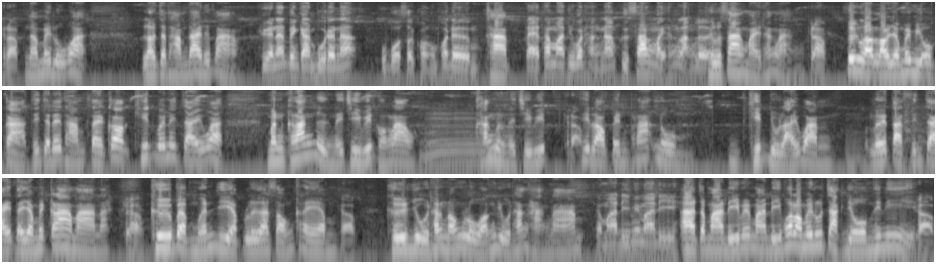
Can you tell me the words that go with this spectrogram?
ครับนะไม่รู้ว่าเราจะทำได้หรือเปล่า คืออันนั้นเป็นการบูรณะ อุโบสถของหลวงพ่อเดิม ครับแต่ถ้ามาที่วัดหางน้ำคือสร้างใหม่ทั้งหลังเลยคือสร้างใหม่ทั้งหลัง ครับ ซึ่งเราเรายังไม่มีโอกาสที่จะได้ทำแต่ก็คิดไว้ในใจว่ามันครั้งหนึ่งในชีวิตของเรา อืม ครั้งหนึ่งในชีวิตครับที่เราเป็นพระหนุ่มคิดอยู่หลายวัน อืม เลยตัดสินใจแต่ยังไม่กล้ามานะ ครับคือแบบเหมือนเหยียบเรือสองแคมครับ คืออยู่ทั้งหน้องหลวงอยู่ทั้งหางน้ำจะมาดีไม่มาดี อาจจะมาดีไม่มาดี เพราะเราไม่รู้จักโยมที่นี่ ครับ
